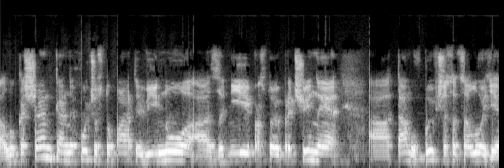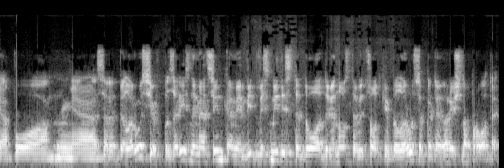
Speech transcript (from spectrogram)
Лукашенка не хоче вступати в війну з однієї простої причини. Там вбивча соціологія по е, серед білорусів за різними оцінками від 80 до 90% білорусів категорично проти.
